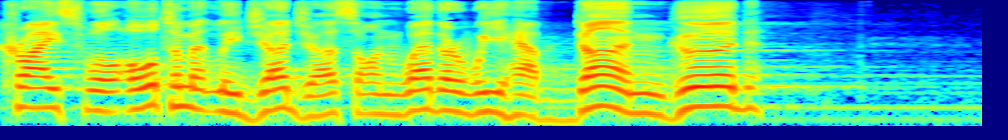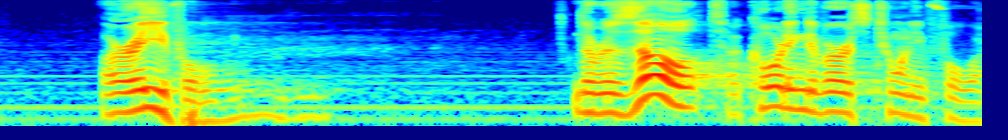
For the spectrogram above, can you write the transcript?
Christ will ultimately judge us on whether we have done good or evil. The result, according to verse 24,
